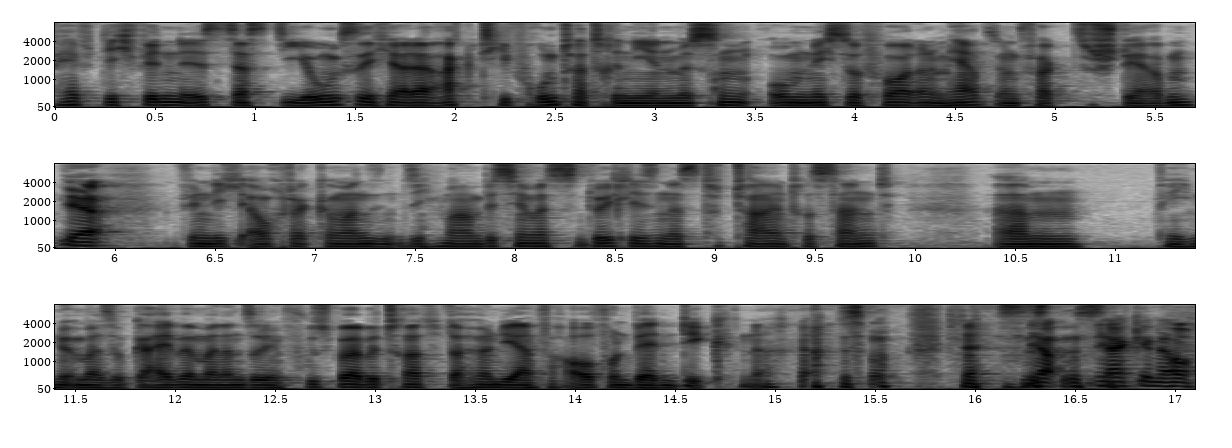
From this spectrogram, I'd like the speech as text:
heftig finde, ist, dass die Jungs sich ja da aktiv runtertrainieren müssen, um nicht sofort an einem Herzinfarkt zu sterben. Ja. Finde ich auch, da kann man sich mal ein bisschen was durchlesen, das ist total interessant. Ähm, Finde ich nur immer so geil, wenn man dann so den Fußball betrachtet, da hören die einfach auf und werden dick. Ne? Also, ja, ja, genau.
